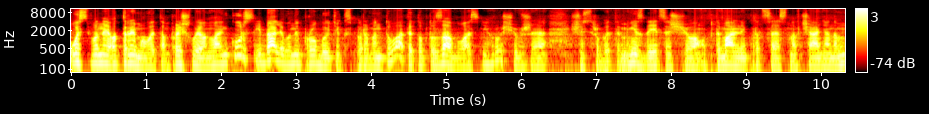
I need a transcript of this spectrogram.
ось вони отримали там, пройшли онлайн-курс, і далі вони пробують експериментувати, тобто за власні гроші вже щось робити. Мені здається, що оптимальний процес навчання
